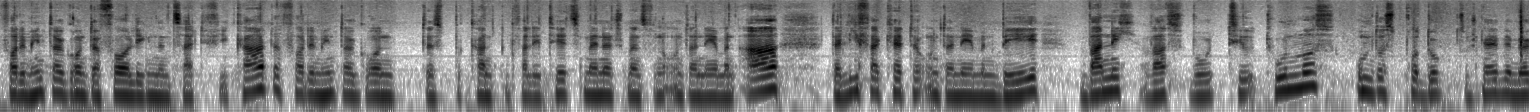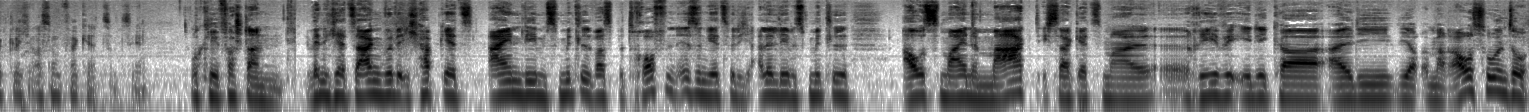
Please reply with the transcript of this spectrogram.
vor dem Hintergrund der vorliegenden Zertifikate, vor dem Hintergrund des bekannten Qualitätsmanagements von Unternehmen A, der Lieferkette Unternehmen B, wann ich was wo tu- tun muss, um das Produkt so schnell wie möglich aus dem Verkehr zu ziehen. Okay, verstanden. Wenn ich jetzt sagen würde, ich habe jetzt ein Lebensmittel, was betroffen ist und jetzt würde ich alle Lebensmittel aus meinem Markt, ich sage jetzt mal äh, Rewe, Edeka, Aldi, wie auch immer rausholen, so,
